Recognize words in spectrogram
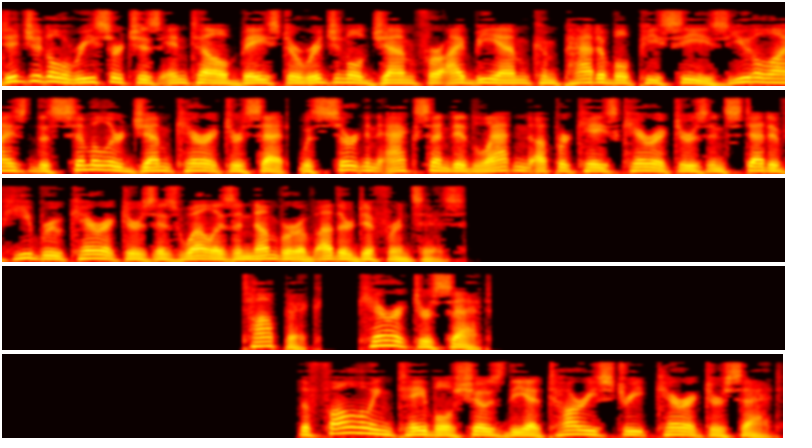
Digital Research's Intel-based original GEM for IBM-compatible PCs utilized the similar GEM character set, with certain accented Latin uppercase characters instead of Hebrew characters as well as a number of other differences. character set The following table shows the Atari Street character set.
